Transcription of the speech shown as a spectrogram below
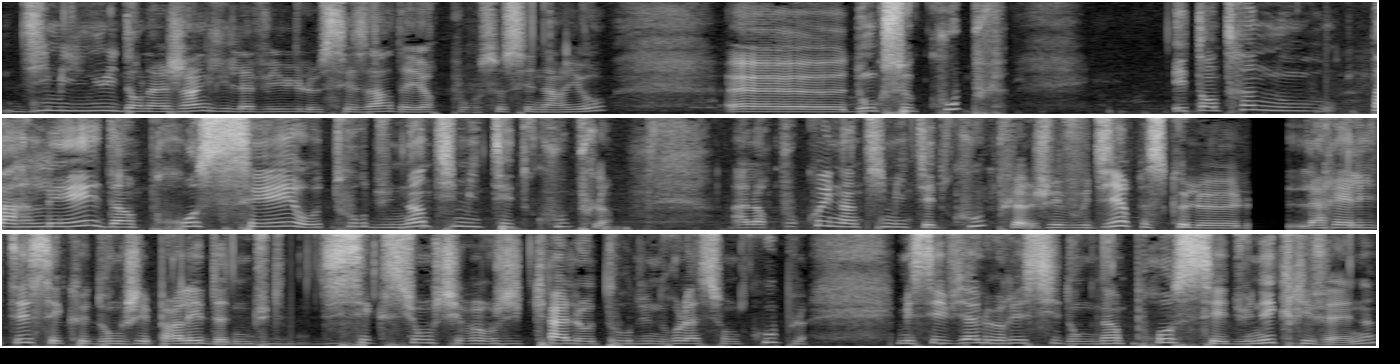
10 000 nuits dans la jungle. Il avait eu le César d'ailleurs pour ce scénario. Euh, donc ce couple est en train de nous parler d'un procès autour d'une intimité de couple. Alors pourquoi une intimité de couple? Je vais vous dire parce que la réalité c'est que donc j'ai parlé d'une d'une dissection chirurgicale autour d'une relation de couple, mais c'est via le récit donc d'un procès d'une écrivaine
